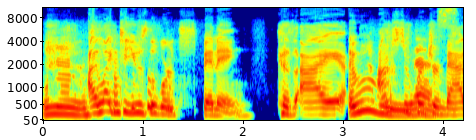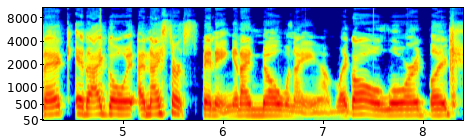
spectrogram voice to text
Mm. i like to use the word spinning because i Ooh, I'm super yes. dramatic and I go and I start spinning and I know when I am like, oh Lord, like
